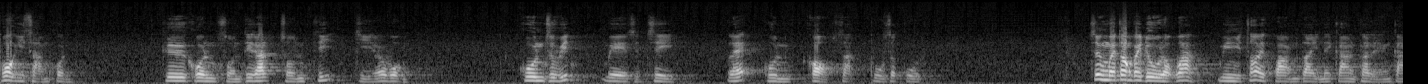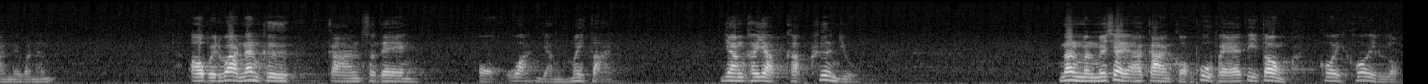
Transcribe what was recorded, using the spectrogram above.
พวกอีกสามคน คือคนสนธิรัตน์สนธิจิรวงศ์ คุณสุวิทย์เมสิทธีและคุณกอบศักดิ์ภูสกุล ซึ่งไม่ต้องไปดูหรอกว่ามีถ้อยความใดในการแถลงการในวันนั้น เอาเป็นว่านั่นคือการแสดงออกว่ายังไม่ตาย ยังขยับขับเคลื่อนอยู่ นั่นมันไม่ใช่อาการของผู้แพ้ที่ต้องค่อยๆหลบ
